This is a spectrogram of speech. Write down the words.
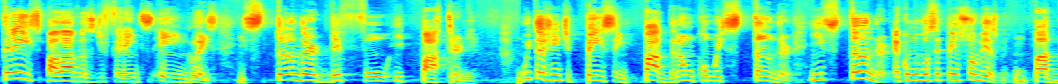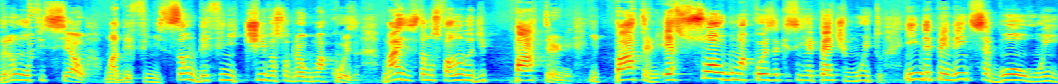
três palavras diferentes em inglês: standard, default e pattern. Muita gente pensa em padrão como standard, e standard é como você pensou mesmo, um padrão oficial, uma definição definitiva sobre alguma coisa. Mas estamos falando de pattern. E pattern é só alguma coisa que se repete muito, independente se é boa ou ruim,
